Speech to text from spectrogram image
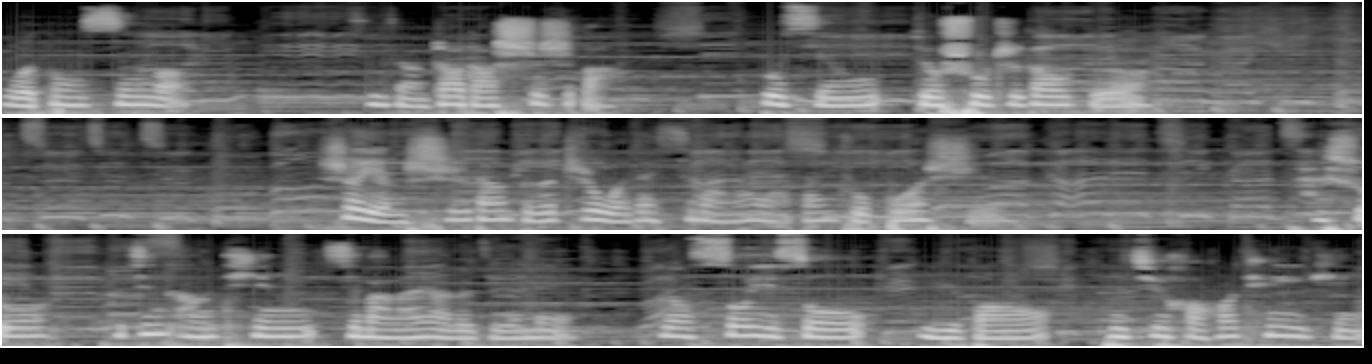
我动心了，心想照照试试吧，不行就束之高阁。摄影师当得知我在喜马拉雅当主播时，他说他经常听喜马拉雅的节目，要搜一搜羽薄，你去好好听一听。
